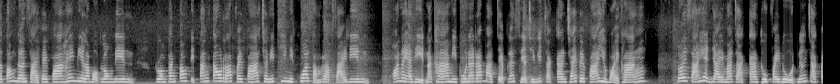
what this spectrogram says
จะต้องเดินสายไฟฟ้าให้มีระบบลงดิน รวมทั้งต้องติดตั้งเต้ารับไฟฟ้าชนิดที่มีขั้วสำหรับสายดิน เพราะในอดีตนะคะ มีผู้ได้รับบาดเจ็บและเสียชีวิตจากการใช้ไฟฟ้าอยู่บ่อยครั้ง โดยสาเหตุใหญ่มาจากการถูกไฟดูดเนื่องจากไป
